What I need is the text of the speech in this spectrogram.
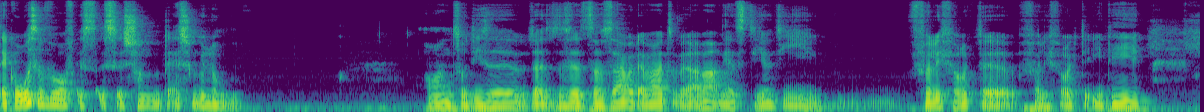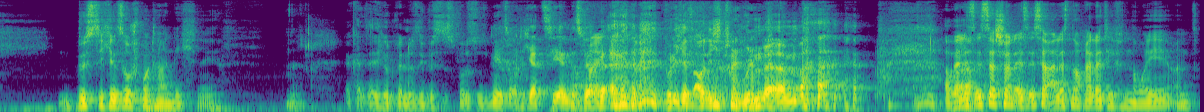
der große Wurf ist, ist, ist schon, der ist schon gelungen. Und so diese, das ist jetzt, das sagen wir, erwarten, wir erwarten jetzt die und die völlig verrückte, völlig verrückte Idee. Wüsste ich jetzt so spontan nicht, nee. nee. Ja, ganz ehrlich, und wenn du sie wüsstest, würdest du sie mir jetzt auch nicht erzählen. Das wär, würde ich jetzt auch nicht tun. Ähm, aber Weil es ist ja schon, es ist ja alles noch relativ neu und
